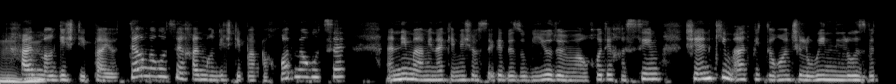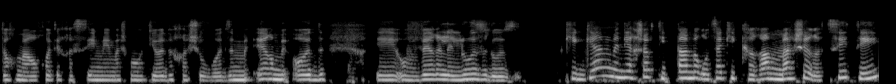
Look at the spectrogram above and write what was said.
Mm-hmm. אחד מרגיש טיפה יותר מרוצה, אחד מרגיש טיפה פחות מרוצה. אני מאמינה כמי שעוסקת בזוגיות ובמערכות יחסים, שאין כמעט פתרון של win-lose בתוך מערכות יחסים משמעותיות וחשובות. זה מהר מאוד אה, עובר ל-lose-lose. כי גם אם אני עכשיו טיפה מרוצה כי קרה מה שרציתי,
